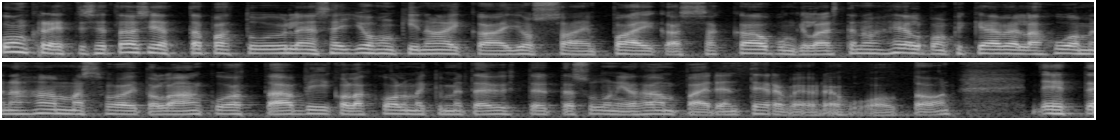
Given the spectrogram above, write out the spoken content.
konkreettiset asiat tapahtuu yleensä johonkin aikaa jossain paikassa. Kaupunkilaisten on helpompi kävellä huomenna hammashoitolaan kuin ottaa viikolla 30 yhteyttä suun ja hampaiden terveydenhuoltoon. Että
